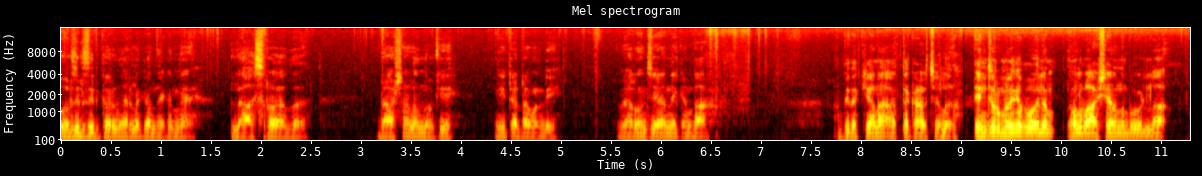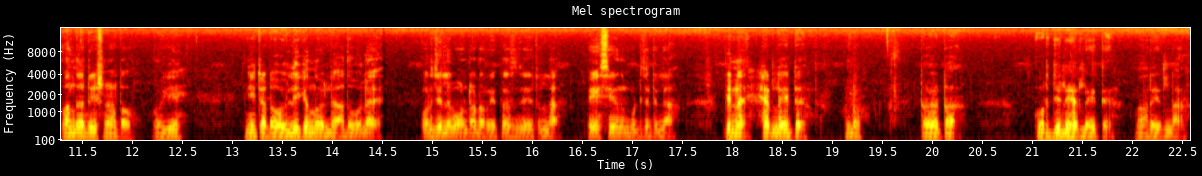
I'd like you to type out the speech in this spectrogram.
ഒറിജിനൽ സീറ്റ് കവറും കാര്യങ്ങളൊക്കെ വന്നേക്കുന്നത് ലാസ്റ്ററോ അത് ഡാഷാണെന്ന് നോക്കി. നീറ്റായിട്ടാണ് വണ്ടി. വേറെ ഒന്നും ചെയ്യാൻ നിൽക്കണ്ട അപ്പോൾ ഇതൊക്കെയാണ് അകത്തെ കാഴ്ചകൾ. എഞ്ചിൻ റൂമിലേക്ക് പോയാലും നമ്മൾ വാഷ് ചെയ്യാനൊന്നും പോയില്ല വന്ന കണ്ടീഷൻ കേട്ടോ. നോക്കി. നീറ്റാട്ടോ ഓയിലേക്കൊന്നും ഇല്ല. അതുപോലെ ഒറിജിനൽ ബോണ്ടാട്ടോ റീപ്ലേസ് ചെയ്തിട്ടില്ല. പേസിംഗ് ഒന്നും പൊട്ടിച്ചിട്ടില്ല. പിന്നെ ഹെഡ്ലൈറ്റ് ഉണ്ടോ? ടൊയോട്ട ഒറിജിനൽ ഹെഡ്ലൈറ്റ് മാറിയിട്ടില്ല.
